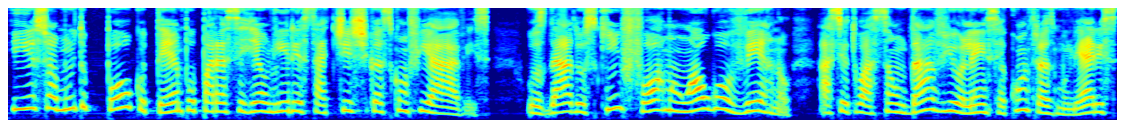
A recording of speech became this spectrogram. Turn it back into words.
E isso é muito pouco tempo para se reunir estatísticas confiáveis. Os dados que informam ao governo a situação da violência contra as mulheres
